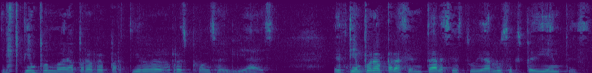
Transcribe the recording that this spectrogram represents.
El tiempo no era para repartir responsabilidades. El tiempo era para sentarse a estudiar los expedientes.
